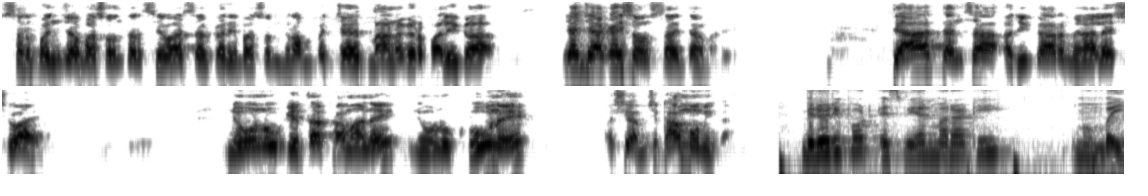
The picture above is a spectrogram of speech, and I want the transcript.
सरपंच पासून तर सेवा सहकारी पासून ग्रामपंचायत महानगरपालिका या ज्या काही संस्था आहेत त्यामध्ये. त्या त्यांचा अधिकार मिळाल्याशिवाय निवडणूक घेता कामा नये निवडणूक होऊ नये अशी आमची ठाम भूमिका आहे. Bureau report S B N Marathi Mumbai.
